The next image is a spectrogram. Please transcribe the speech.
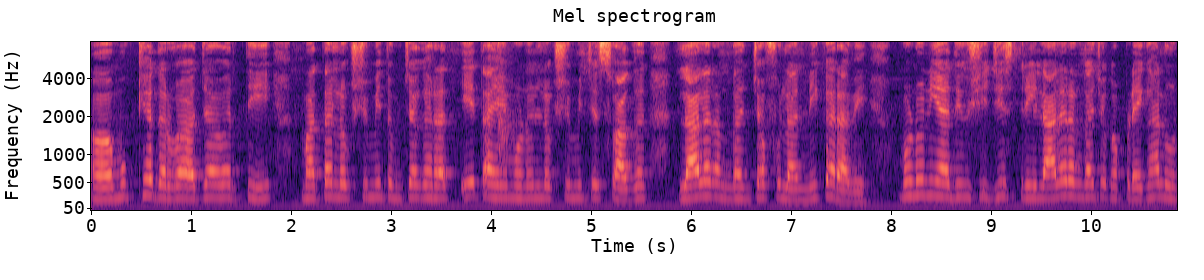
मुख्य दरवाजावरती माता लक्ष्मी तुमच्या घरात येत आहे म्हणून लक्ष्मीचे स्वागत लाल रंगांच्या फुलांनी करावे. म्हणून या दिवशी जी स्त्री लाल रंगाचे कपडे घालून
